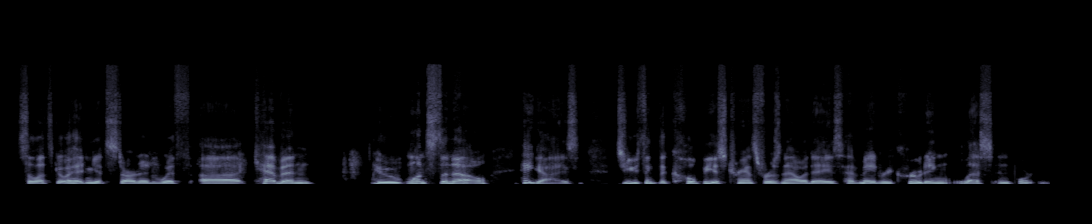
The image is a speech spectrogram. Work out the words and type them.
So let's go ahead and get started with uh, Kevin, who wants to know Hey guys, do you think the copious transfers nowadays have made recruiting less important?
